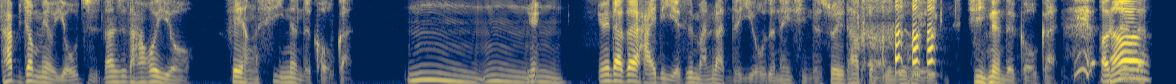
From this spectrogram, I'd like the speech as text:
它比较没有油脂，但是它会有非常细嫩的口感。嗯嗯，因为因为它在海里也是蛮懒得游的类型的，所以它本身就会有一个细嫩的口感，哦、然后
